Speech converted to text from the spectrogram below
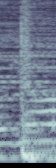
know you're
